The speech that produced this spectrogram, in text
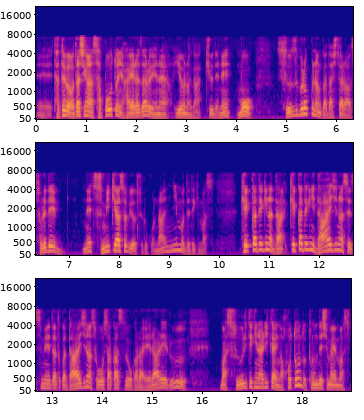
え例えば私がサポートに入らざるを得ないような学級でね、もう数図ブロックなんか出したら、それでね、積み木遊びをする子何人も出てきます。結果的なだ結果的に大事な説明だとか大事な操作活動から得られる、まあ、数理的な理解がほとんど飛んでしまいます。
